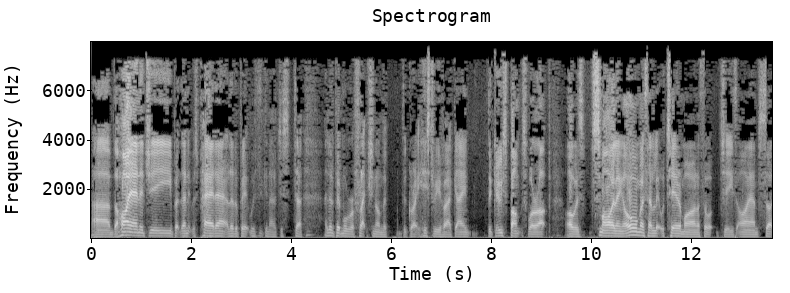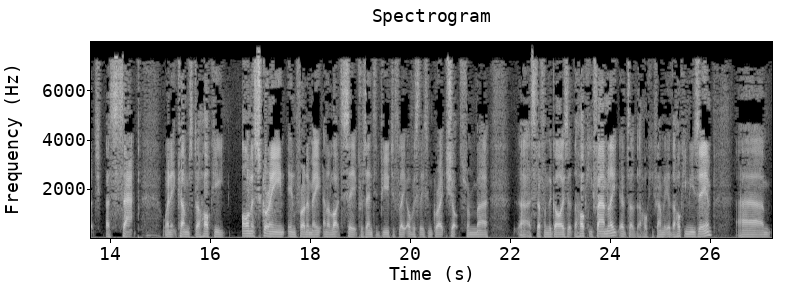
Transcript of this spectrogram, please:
um, the high energy, but then it was paired out a little bit with, you know, just uh, a little bit more reflection on the, the great history of our game. The goosebumps were up. I was smiling. I almost had a little tear in my eye, and I thought, geez, I am such a sap when it comes to hockey on a screen in front of me, and I'd like to see it presented beautifully. Obviously, some great shots from uh, uh, stuff from the guys at the hockey family, uh, the hockey family at the hockey museum. Um,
